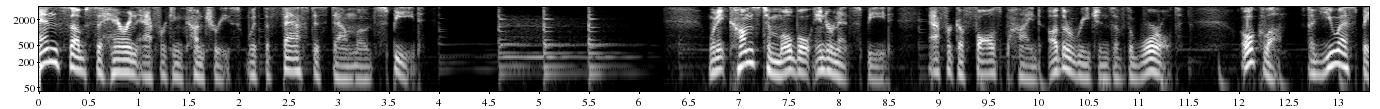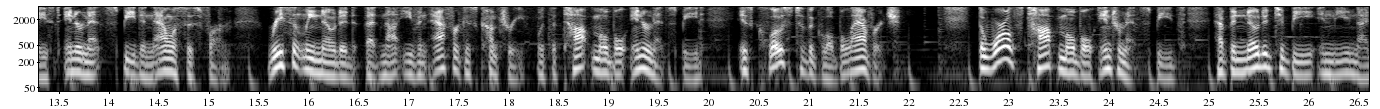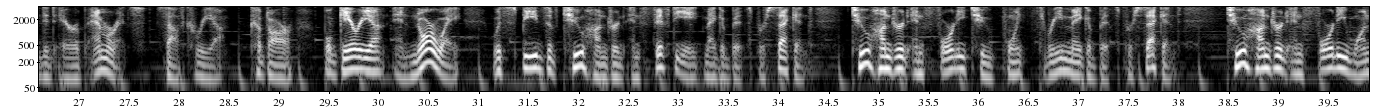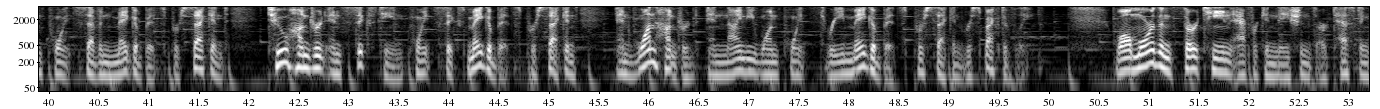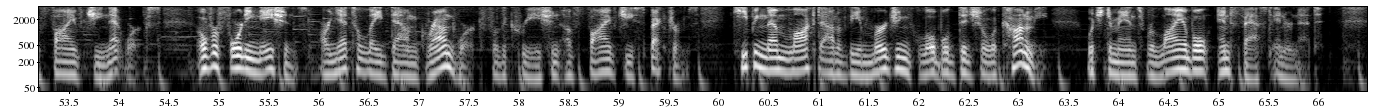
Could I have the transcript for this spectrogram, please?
10 sub-Saharan African countries with the fastest download speed. When it comes to mobile internet speed, Africa falls behind other regions of the world. Ookla, a US-based internet speed analysis firm, recently noted that not even Africa's country with the top mobile internet speed is close to the global average. The world's top mobile internet speeds have been noted to be in the United Arab Emirates, South Korea, Qatar, Bulgaria, and Norway with speeds of 258 megabits per second, 242.3 megabits per second, 241.7 megabits per second, 216.6 megabits per second, and 191.3 megabits per second, respectively. While more than 13 African nations are testing 5G networks, over 40 nations are yet to lay down groundwork for the creation of 5G spectrums, keeping them locked out of the emerging global digital economy, which demands reliable and fast internet.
